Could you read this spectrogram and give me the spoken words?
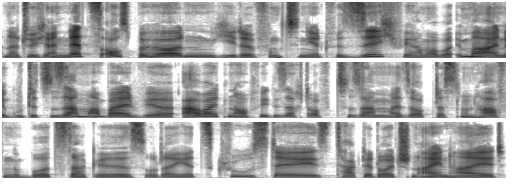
natürlich ein Netz aus Behörden, jede funktioniert für sich. Wir haben aber immer eine gute Zusammenarbeit. Wir arbeiten auch, wie gesagt, oft zusammen. Also ob das nun Hafengeburtstag ist oder jetzt Cruise Days, Tag der deutschen Einheit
